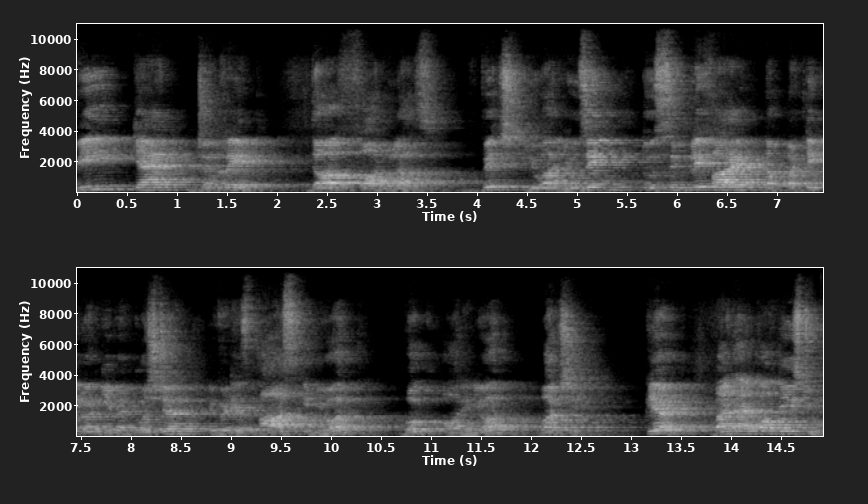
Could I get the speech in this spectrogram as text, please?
we can generate the formulas which you are using to simplify the particular given question if it is asked in your book or in your worksheet. Clear? By the help of these two.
